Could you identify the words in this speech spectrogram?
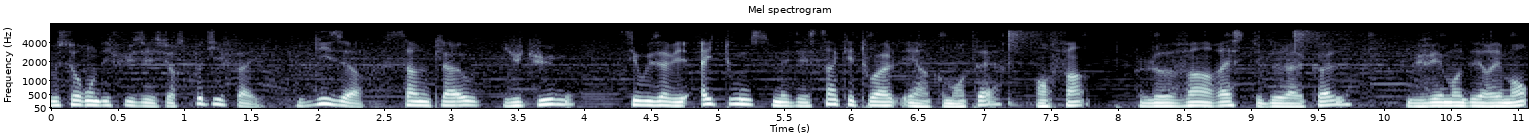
Nous serons diffusés sur Spotify, Deezer, SoundCloud, YouTube. Si vous avez iTunes, mettez 5 étoiles et un commentaire. Enfin, le vin reste de l'alcool. Buvez modérément,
